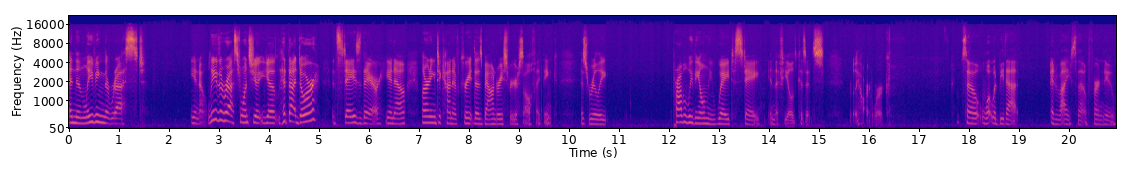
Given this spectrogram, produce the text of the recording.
and then leaving the rest. You know, leave the rest once you you hit that door. It stays there. You know, learning to kind of create those boundaries for yourself. I think is really probably the only way to stay in the field because it's really hard work. So, what would be that advice, though, for new?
